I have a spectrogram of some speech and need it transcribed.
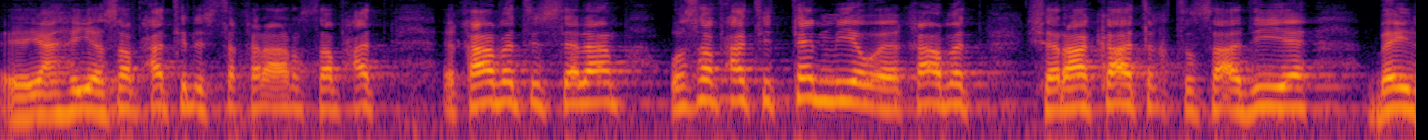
يعني هي صفحة الاستقرار صفحة إقامة السلام وصفحة التنمية وإقامة شراكات اقتصادية بين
